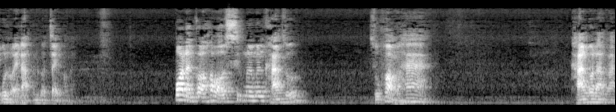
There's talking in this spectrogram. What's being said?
คุณร้อยลับมันก็ใจเข้ามาป้อนนั้นก็เฮาเอาซึกมืองเมืองค้างสูสูพ่อมาห้าค้างก็ลับว่า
